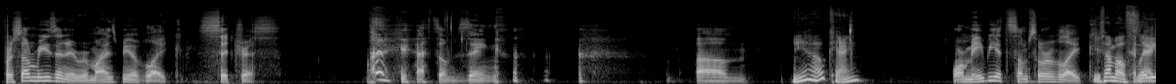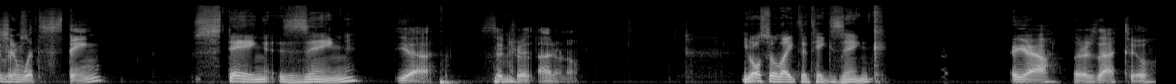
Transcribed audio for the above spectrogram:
For some reason, it reminds me of like citrus. he had some zing. Um. Yeah, okay. Or maybe it's some sort of like You're talking about connection flavors. with sting. Sting, zing. Yeah. Citrus. I don't know. You also like to take zinc. Yeah, there's that too.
